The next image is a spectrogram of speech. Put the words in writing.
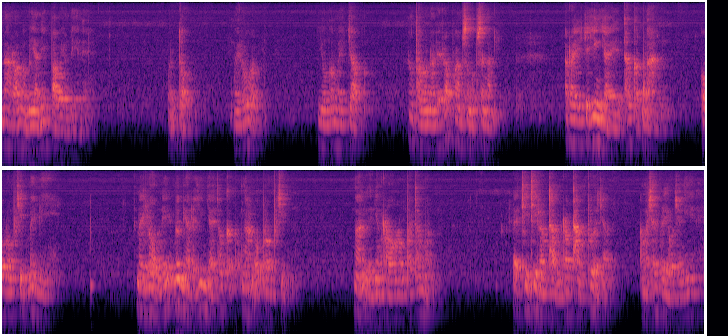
หน้าร้อนก็มีอันนี้เป่าอย่างดีเนี่ยฝนตกไม่รู้ว่ายุงก็ไม่เจาะนั่งภาวนาได้รับความสงบสงัด อะไรจะยิ่งใหญ่เท่ากับงาน อบรมจิตไม่มี ในโลกนี้ไม่มีอะไรยิ่งใหญ่เท่ากับงานอบรมจิต งานอื่นยังรองลงไปทั้งหมดแต่ที่ที่เราทำเราทำเพื่อจะเอามาใช้ประโยชน์อย่างนี้เนี่ย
